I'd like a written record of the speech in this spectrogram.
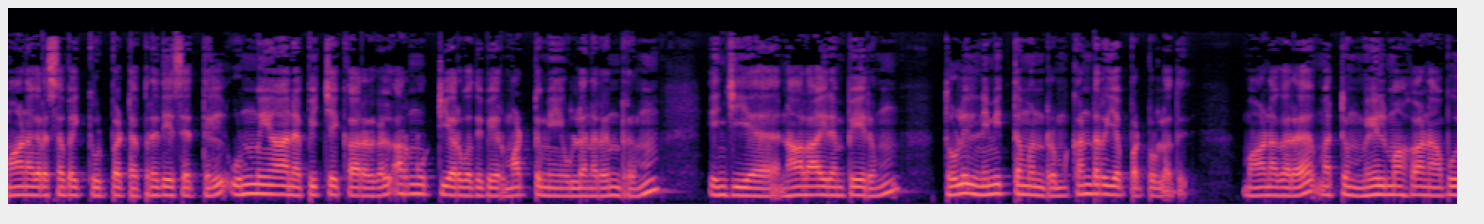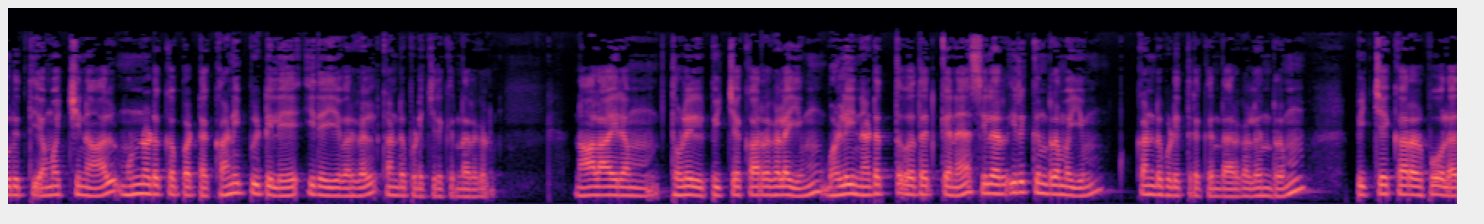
மாநகர சபைக்கு உட்பட்ட பிரதேசத்தில் உண்மையான பிச்சைக்காரர்கள் அறுநூற்றி அறுபது பேர் மட்டுமே உள்ளனர் என்றும் எஞ்சிய நாலாயிரம் பேரும் தொழில் நிமித்தம் என்றும் கண்டறியப்பட்டுள்ளது. மாநகர மற்றும் மேல் மாகாண அபிவிருத்தி அமைச்சினால் முன்னெடுக்கப்பட்ட கணிப்பீட்டிலே இதை இவர்கள் கண்டுபிடிச்சிருக்கின்றார்கள். நாலாயிரம் தொழில் பிச்சைக்காரர்களையும் வழி நடத்துவதற்கென சிலர் இருக்கின்றமையும் கண்டுபிடித்திருக்கின்றார்கள் என்றும் பிச்சைக்காரர் போல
